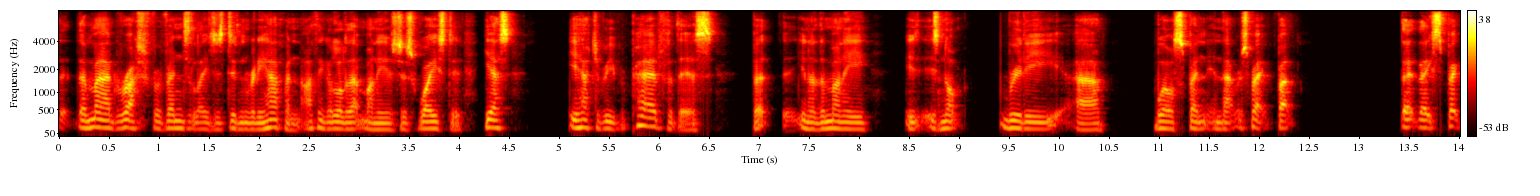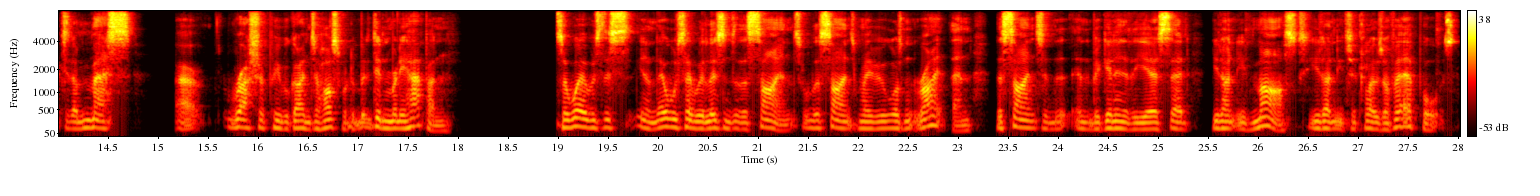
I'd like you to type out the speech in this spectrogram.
The mad rush for ventilators didn't really happen. I think a lot of that money is just wasted. Yes, you have to be prepared for this, but you know the money is, is not really uh, well spent in that respect. But they, they expected a mass uh, rush of people going to hospital, but it didn't really happen. So where was this? You know, they all say we listen to the science. Well, the science maybe wasn't right then. The science in the, in the beginning of the year said you don't need masks, you don't need to close off airports.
